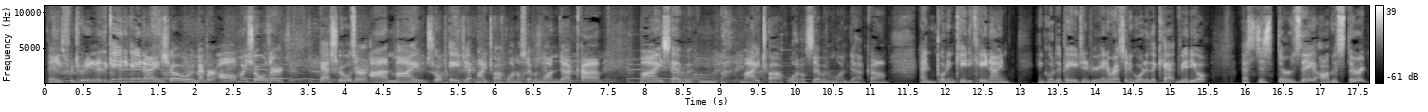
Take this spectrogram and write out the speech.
Thanks for tuning into the KDK9 show. Remember, all my shows are, past shows are on my show page at mytalk1071.com. My seven, mytalk1071.com. And put in KDK9 and go to the page. And if you're interested in go to the cat video, that's this Thursday, August 3rd.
